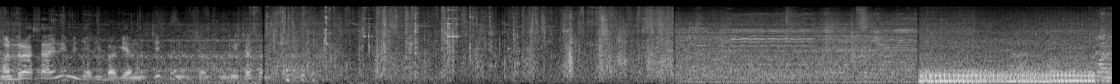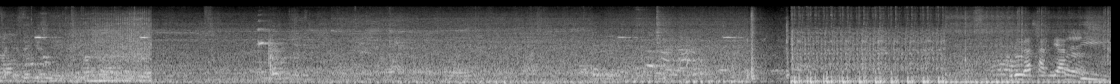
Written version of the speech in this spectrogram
Madrasah ini menjadi bagian masjid kan, satu desa kan. Gas hati-hati.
